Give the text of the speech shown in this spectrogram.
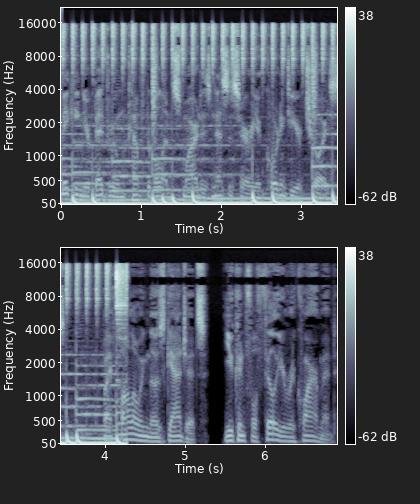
Making your bedroom comfortable and smart is necessary according to your choice. By following those gadgets, you can fulfill your requirement.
